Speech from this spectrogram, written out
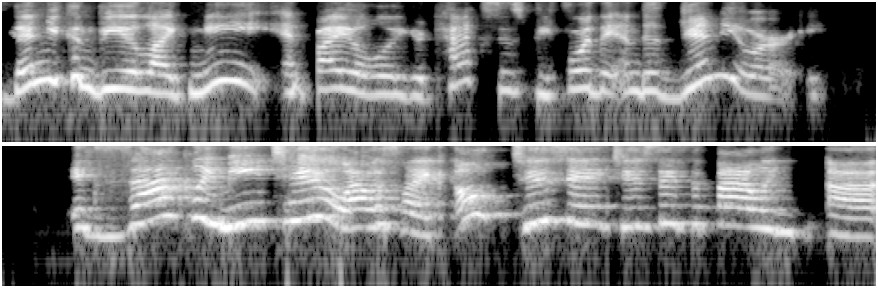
then you can be like me and file all your taxes before the end of January. Exactly, me too. I was like, oh, Tuesday, Tuesday's the filing. Uh,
